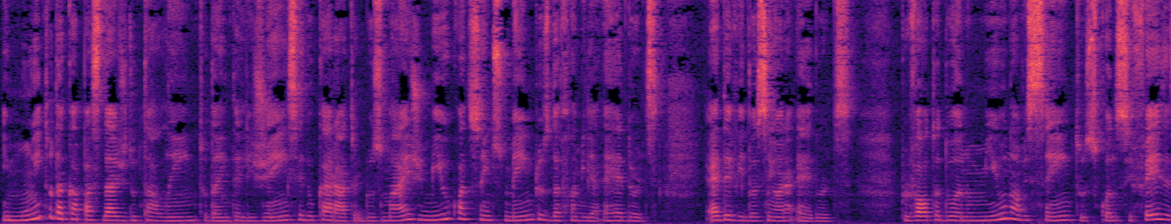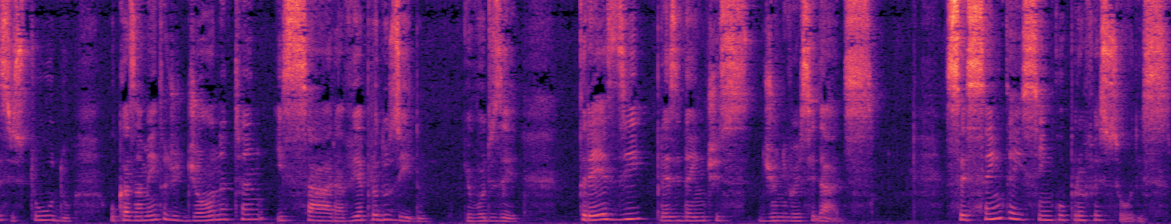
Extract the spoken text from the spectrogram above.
e muito da capacidade do talento, da inteligência e do caráter dos mais de 1.400 membros da família Edwards é devido à senhora Edwards. Por volta do ano 1900, quando se fez esse estudo, o casamento de Jonathan e Sarah havia produzido, eu vou dizer, 13 presidentes de universidades, 65 professores,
